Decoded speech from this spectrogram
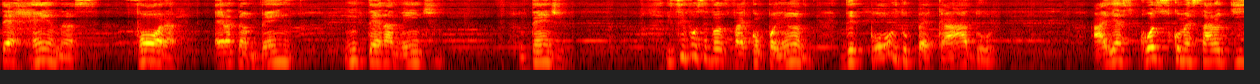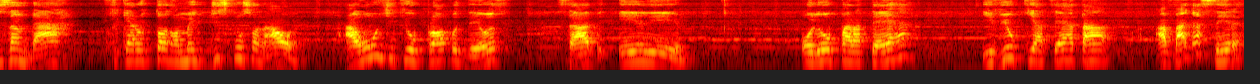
terrenas, fora, era também internamente, entende? E se você vai acompanhando, depois do pecado, Aí as coisas começaram a desandar, ficaram totalmente disfuncional. Aonde que o próprio Deus, sabe, ele olhou para a terra e viu que a terra tá a bagaceira.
